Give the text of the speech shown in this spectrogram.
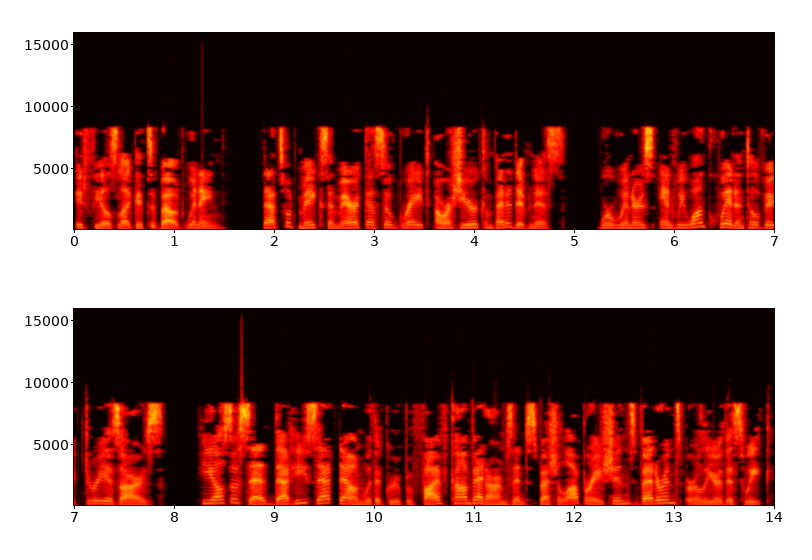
It feels like it's about winning. That's what makes America so great, our sheer competitiveness. We're winners, and we won't quit until victory is ours. He also said that he sat down with a group of five combat arms and special operations veterans earlier this week.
